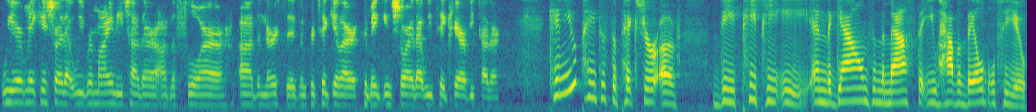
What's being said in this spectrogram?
we are making sure that we remind each other on the floor, uh, the nurses in particular, to making sure that we take care of each other. Can you paint us a picture of the PPE and the gowns and the masks that you have available to you?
